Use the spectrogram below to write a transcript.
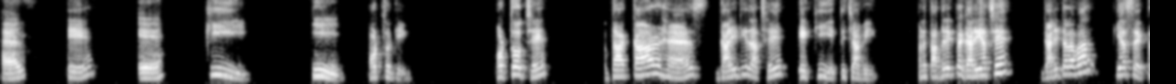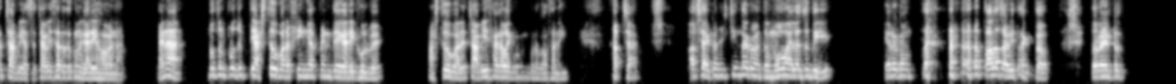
has a এ কি কি অর্থ কি? অর্থ হচ্ছে দা কার হ্যাজ গাড়িটির আছে, এ কি, একটি চাবি। মানে তাদের একটা গাড়ি আছে, গাড়িটার আবার কি আছে, একটা চাবি আছে। চাবি ছাড়া তো কোনো গাড়ি হবে না, তাই না? নতুন প্রযুক্তি আসতেও পারে ফিঙ্গারপ্রিন্ট দিয়ে গাড়ি খুলবে, আসতেও পারে, চাবি থাকা লাগবে কোনো কথা নেই। আচ্ছা আচ্ছা জিনিস চিন্তা করেন তো, মোবাইলে যদি এরকম তালা চাবি থাকতো, ধরেন একটা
